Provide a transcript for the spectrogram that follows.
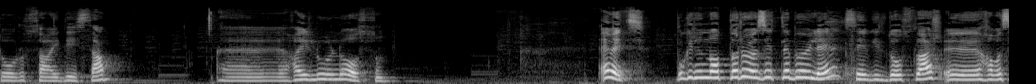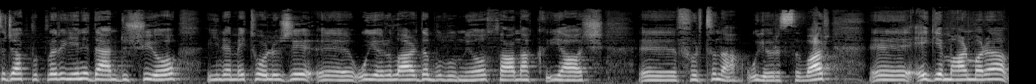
doğru saydıysam. E, hayırlı uğurlu olsun. Evet, Bugünün notları özetle böyle sevgili dostlar. E, hava sıcaklıkları yeniden düşüyor. Yine meteoroloji e, uyarılarda bulunuyor. Sağanak yağış, e, fırtına uyarısı var. E, Ege, Marmara,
